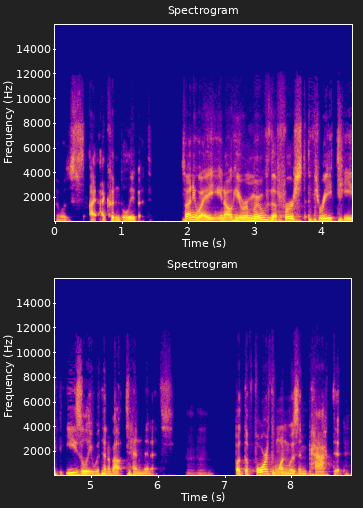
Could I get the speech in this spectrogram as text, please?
it was I, I couldn't believe it. So anyway, you know, he removed the first three teeth easily within about 10 minutes. Mm-hmm. But the fourth one was impacted.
